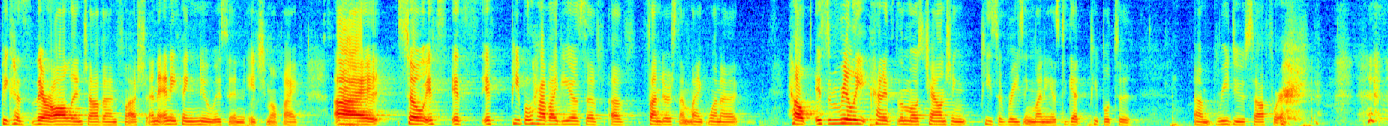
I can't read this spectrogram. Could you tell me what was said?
because they're all in Java and Flash, and anything new is in HTML5. Uh, so it's, it's, if people have ideas of, of funders that might want to help, it's really kind of the most challenging piece of raising money is to get people to um, redo software.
